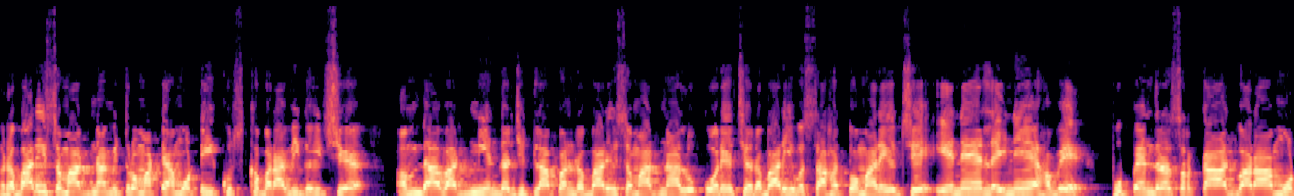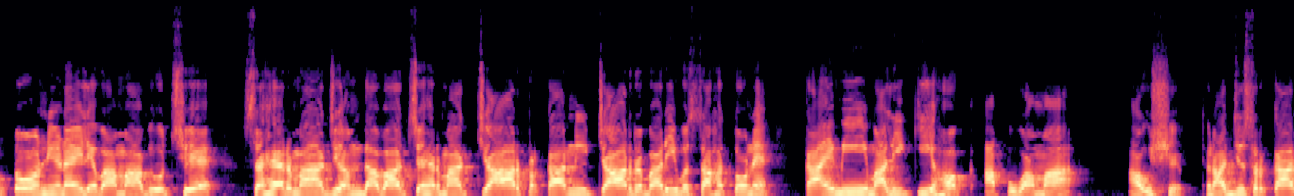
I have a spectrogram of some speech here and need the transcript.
રબારી સમાજના મિત્રો માટે આ મોટી ખુશખબર આવી ગઈ છે. અમદાવાદની અંદર જેટલા પણ રબારી સમાજના લોકો રહે છે, રબારી વસાહતોમાં રહે છે, એને લઈને હવે ભૂપેન્દ્ર સરકાર દ્વારા મોટો નિર્ણય લેવામાં આવ્યો છે. શહેરમાં જે અમદાવાદ શહેરમાં ચાર પ્રકારની ચાર રબારી વસાહતોને કાયમી માલિકી હક આપવામાં આવશે. રાજ્ય સરકાર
